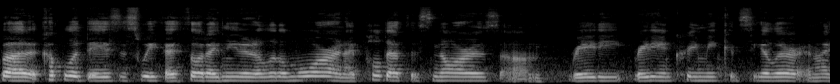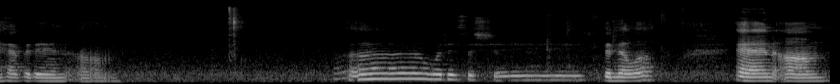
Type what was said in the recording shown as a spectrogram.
But a couple of days this week, I thought I needed a little more, and I pulled out this NARS um, Radi Radiant Creamy Concealer, and I have it in um, uh, what is the shade? Vanilla. And um,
